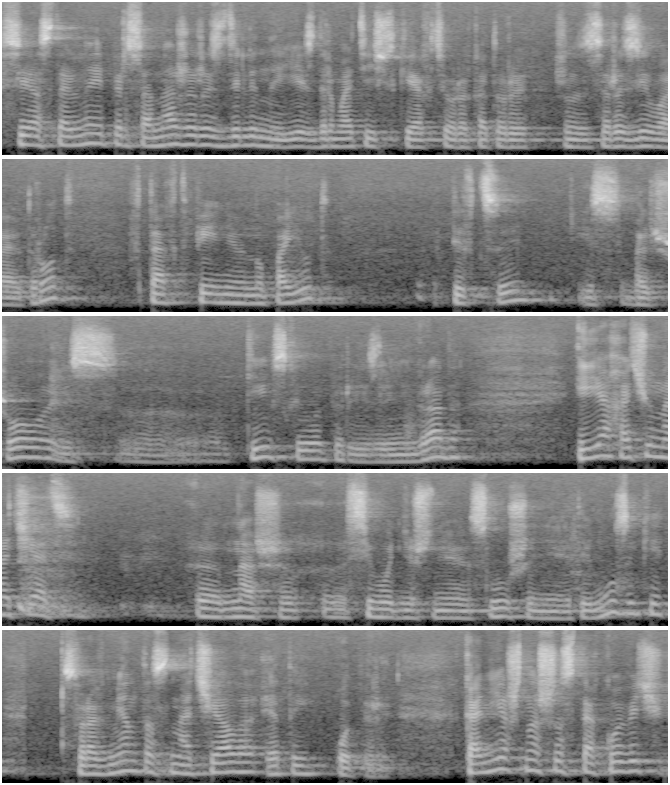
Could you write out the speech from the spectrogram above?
Все остальные персонажи разделены. Есть драматические актеры, которые, разевают рот в такт пению, но поют певцы из Большого, из э, Киевской оперы, из Ленинграда. И я хочу начать наше э, сегодняшнее слушание этой музыки с фрагмента с начала этой оперы. Конечно, Шостакович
